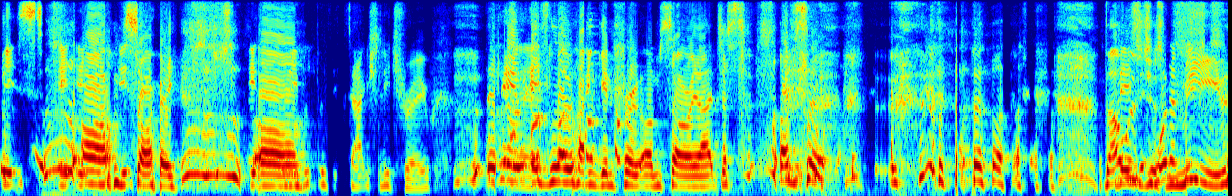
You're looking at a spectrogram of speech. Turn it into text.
It's it, it, oh, I'm it's, sorry. it's oh, it's actually true. it- it- it's low hanging fruit. I'm sorry. I just, I'm so, That was just one of mean.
